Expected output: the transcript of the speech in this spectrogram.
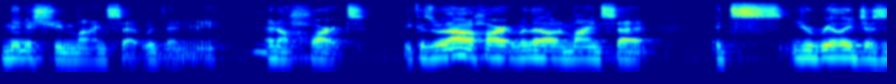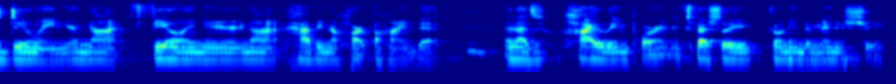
ministry mindset within me mm-hmm. and a heart because without a heart without a mindset it's you're really just doing you're not feeling you're not having a heart behind it mm-hmm. and that's highly important especially going into ministry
